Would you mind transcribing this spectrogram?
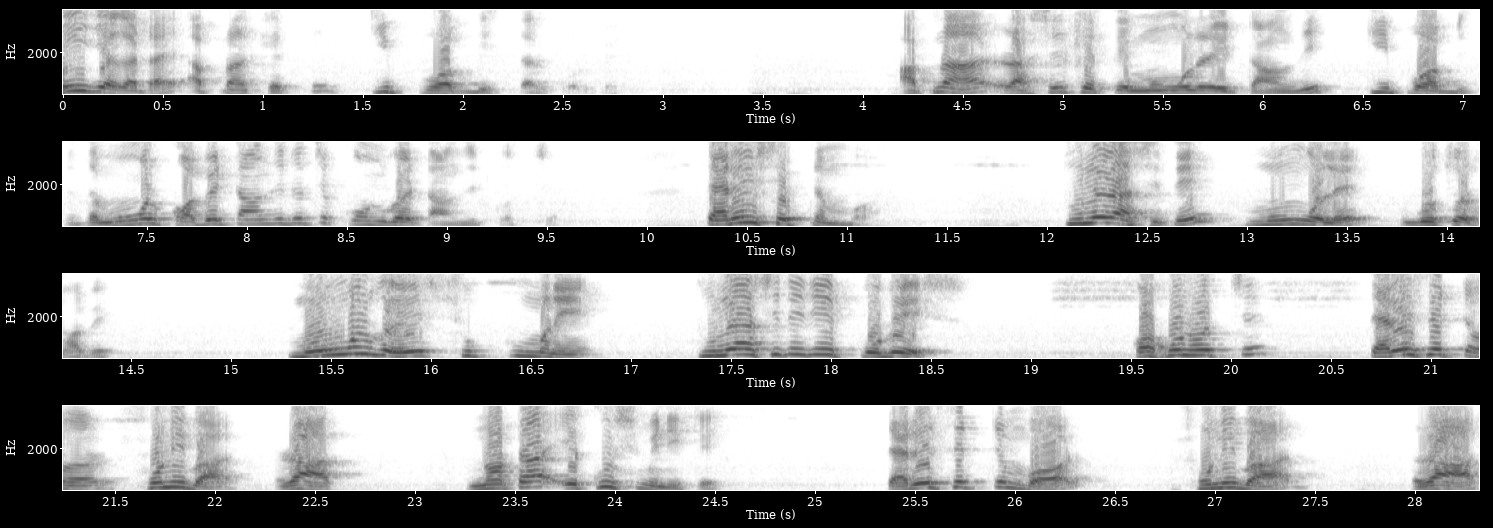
এই জায়গাটায় আপনার ক্ষেত্রে কি প্রভাব বিস্তার করবে? আপনার রাশির ক্ষেত্রে মঙ্গলের এই ট্রানজিট কি প্রভাব বিস্তার? মঙ্গল কবে ট্রানজিট হচ্ছে? কোন ঘরে ট্রানজিট করছে? তেরোই সেপ্টেম্বর, তুলা রাশিতে মঙ্গলের গোচর হবে। মঙ্গল গ্রহে মানে তুলা রাশিতে যে প্রবেশ কখন হচ্ছে? তেরোই সেপ্টেম্বর শনিবার রাত নটা একুশ মিনিটে। তেরোই সেপ্টেম্বর শনিবার রাত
